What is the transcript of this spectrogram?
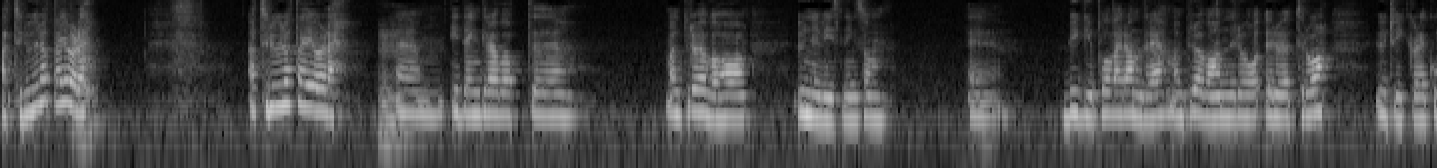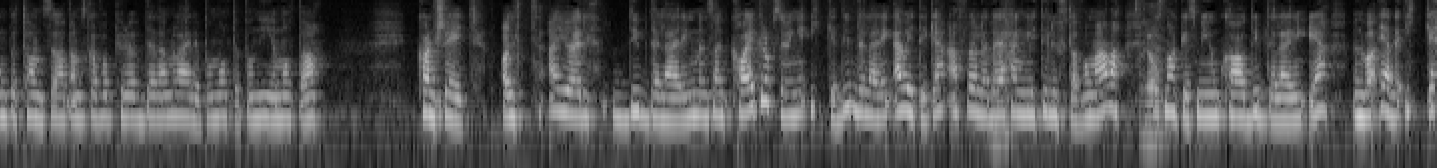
Jeg tror at jeg gjør det. Jeg tror at jeg gjør det. Em, I den grad at uh, man prøver å ha undervisning som uh, bygger på hverandre. Man prøver å ha en rå, rød tråd. Utvikle kompetanse, og at de skal få prøvd det de lærer på, måte, på nye måter. Kanskje ikke alt jeg gjør, dybdelæring, men sant? hva er kroppsøving er ikke dybdelæring? Jeg vet ikke. Jeg føler det henger litt i lufta for meg. da. Ja. Det snakkes mye om hva dybdelæring er, men hva er det ikke?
